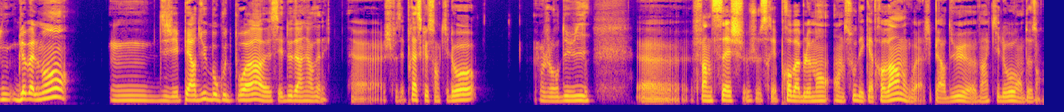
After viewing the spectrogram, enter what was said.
Globalement, j'ai perdu beaucoup de poids euh, ces deux dernières années. Euh, je faisais presque 100 kilos. Aujourd'hui, euh, fin de sèche, je serai probablement en dessous des 80. Donc voilà, j'ai perdu 20 euh, kilos en deux ans.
